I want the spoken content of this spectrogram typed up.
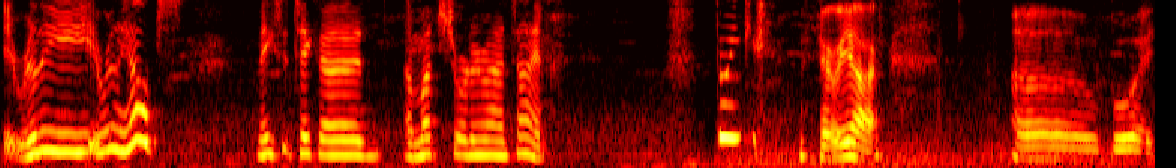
it really it really helps. Makes it take a, a much shorter amount of time. Doink! There we are. Oh boy.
